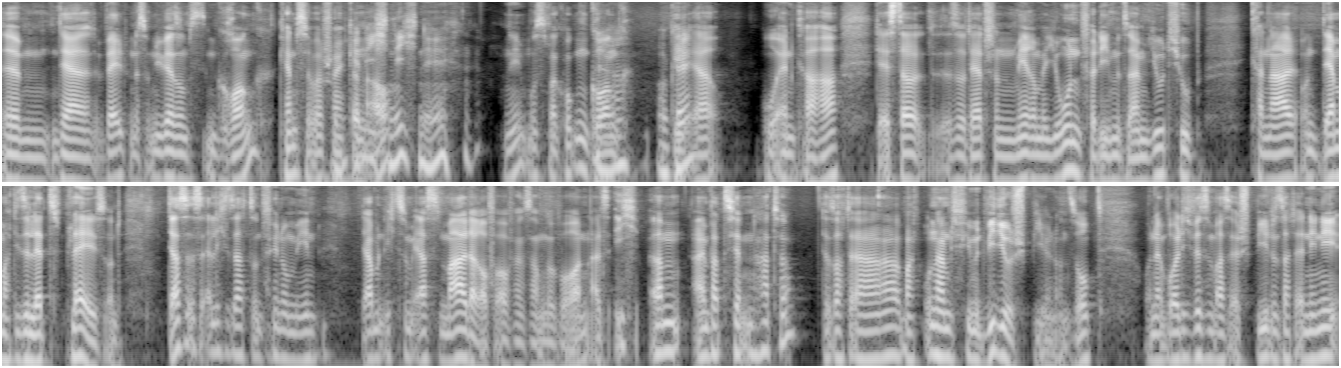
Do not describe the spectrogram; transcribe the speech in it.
ähm, der Welt und des Universums, Gronk. Kennst du wahrscheinlich Den dann auch? ich nicht, nee. Nee, muss mal gucken. Gronk. Ja, okay. G-R-O-N-K-H. Der ist da, also der hat schon mehrere Millionen verdient mit seinem YouTube-Kanal und der macht diese Let's Plays. Und das ist ehrlich gesagt so ein Phänomen, da bin ich zum ersten Mal darauf aufmerksam geworden, als ich ähm, einen Patienten hatte, der sagte, er macht unheimlich viel mit Videospielen und so. Und dann wollte ich wissen, was er spielt und sagte er, nee, nee,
